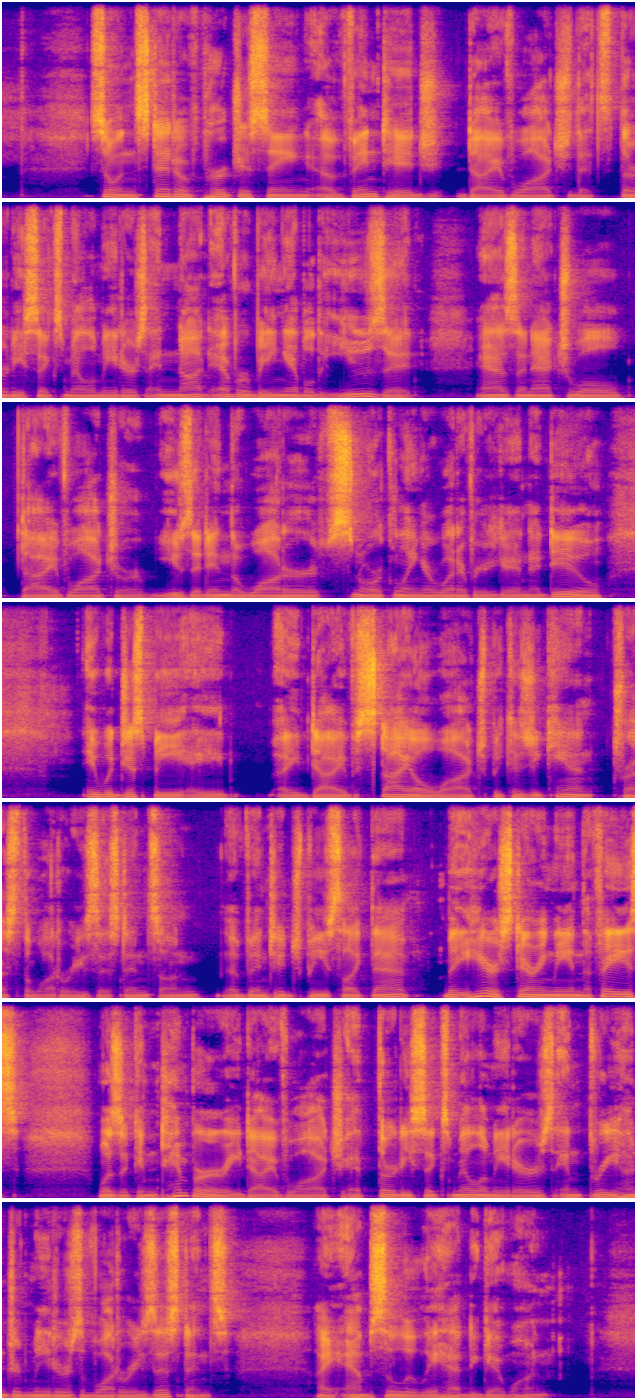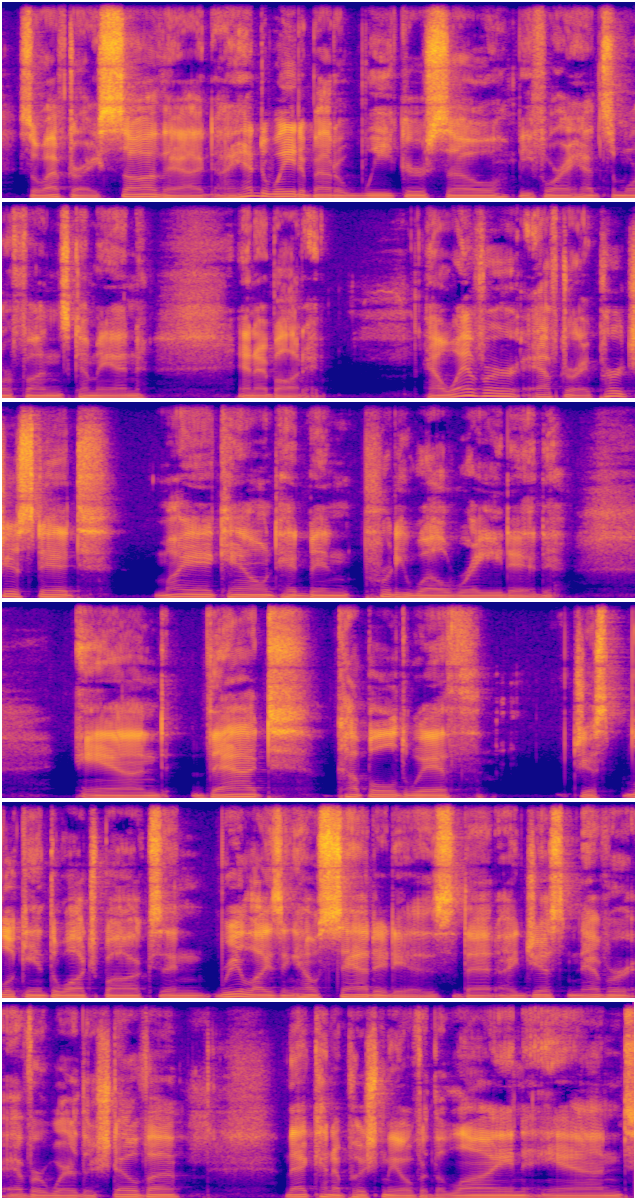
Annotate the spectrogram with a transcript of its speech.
So instead of purchasing a vintage dive watch that's 36 millimeters and not ever being able to use it as an actual dive watch or use it in the water, snorkeling, or whatever you're going to do, it would just be a dive style watch because you can't trust the water resistance on a vintage piece like that. But here, staring me in the face, was a contemporary dive watch at 36 millimeters and 300 meters of water resistance. I absolutely had to get one. So after I saw that, I had to wait about a week or so before I had some more funds come in and I bought it. However, after I purchased it, my account had been pretty well rated. And that coupled with just looking at the watch box and realizing how sad it is that I just never ever wear the Stowa. That kind of pushed me over the line and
